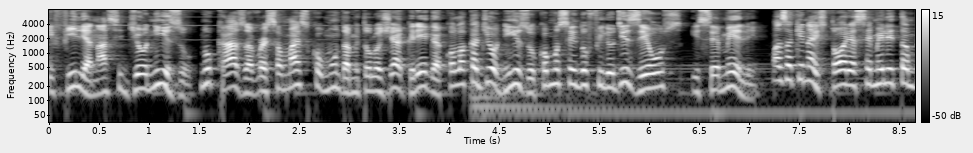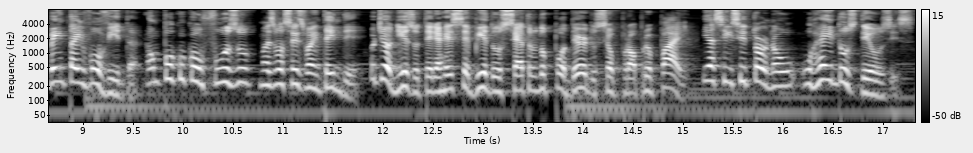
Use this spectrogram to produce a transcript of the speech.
pai e filha nasce Dioniso. No caso, a versão mais comum da mitologia grega coloca Dioniso como sendo filho de Zeus e Semele. Mas aqui na história, Semele também está envolvida. É um pouco confuso, mas vocês vão entender. O Dioniso teria recebido o cetro do poder do seu próprio pai, e assim se tornou o rei dos deuses.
